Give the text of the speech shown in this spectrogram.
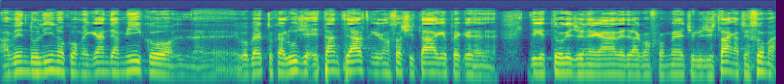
avendo Lino come grande amico, eh, Roberto Calugi e tanti altri che non so citare perché direttore generale della Confcommercio Luigi Tanato, insomma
